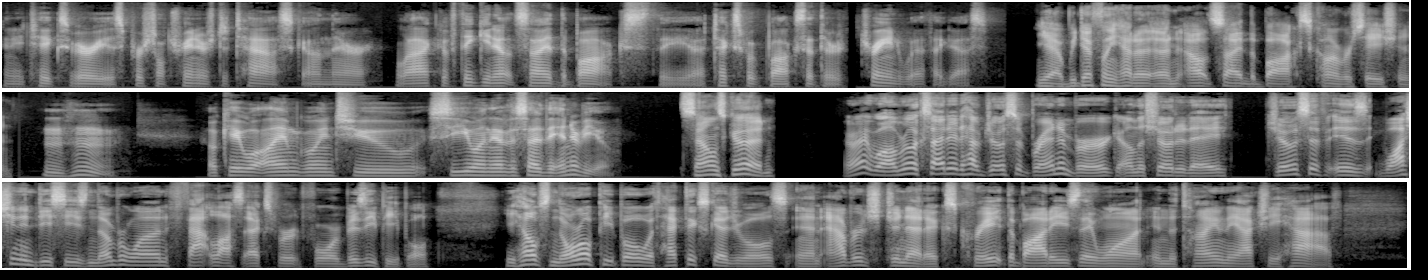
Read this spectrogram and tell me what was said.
And he takes various personal trainers to task on their lack of thinking outside the box, the uh, textbook box that they're trained with, I guess. Yeah, we definitely had a, an outside the box conversation. Mm hmm Okay, well, I am going to see you on the other side of the interview. Sounds good. All right, well, I'm real excited to have Josef Brandenburg on the show today. Josef is Washington, D.C.'s number one fat loss expert for busy people. He helps normal people with hectic schedules and average genetics create the bodies they want in the time they actually have.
